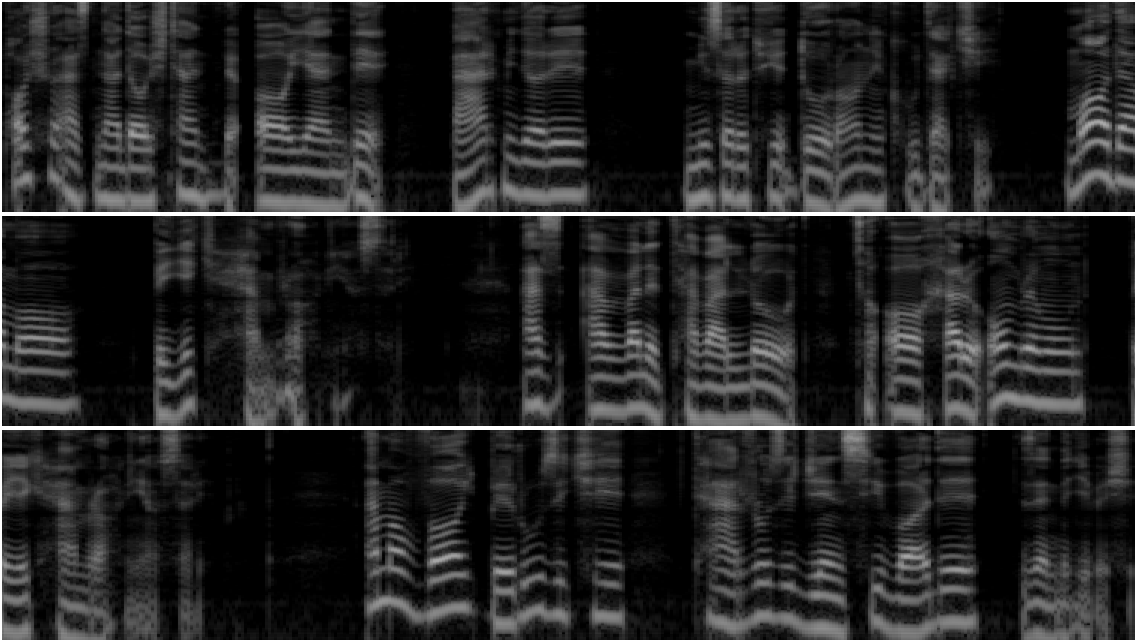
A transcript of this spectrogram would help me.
پاشو از نداشتن به آینده بر میداره می‌ذاره توی دوران کودکی. ما آدما به یک همراه نیاز داریم. از اول تولد تا آخر عمرمون به یک همراه نیاز داریم. اما وای به روزی که تعرض جنسی وارد زندگی بشه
